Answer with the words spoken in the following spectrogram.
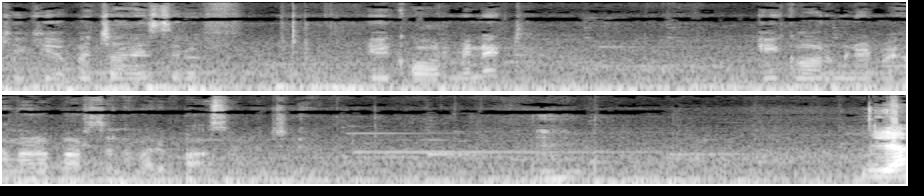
क्योंकि अब बचा है सिर्फ़ एक और मिनट एक और मिनट में हमारा पार्सल हमारे पास होना चाहिए हम्म। या।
